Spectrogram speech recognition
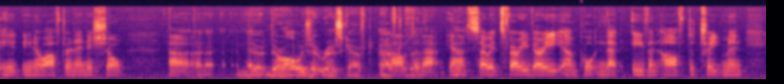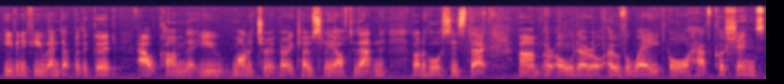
you know, after an initial. Uh, They're, they're always at risk after after, after that, yeah. So it's very, very important that even after treatment, even if you end up with a good outcome, that you monitor it very closely after that. And a lot of horses that um, are older or overweight or have Cushing's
